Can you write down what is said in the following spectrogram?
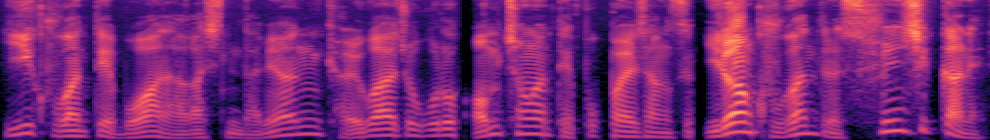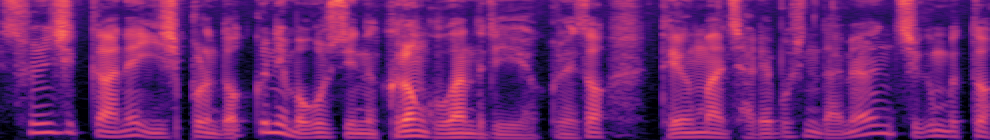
이 구간대에 모아 나가신다면 결과적으로 엄청난 대폭발 상승 이러한 구간들은 순식간에 순식간에 20% 너끈히 먹을 수 있는 그런 구간들이에요. 그래서 대응만 잘 해 보신다면 지금부터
